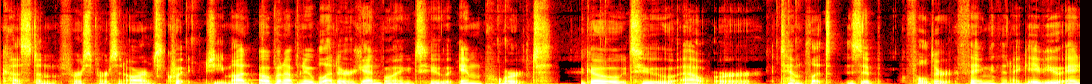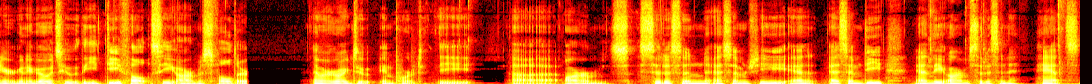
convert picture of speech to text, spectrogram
custom first-person arms. Quit Gmod, open up new Blender again. going to import, go to our template zip folder thing that I gave you, and you're going to go to the default C arms folder, and we're going to import the uh, ARMS Citizen SMG and SMD and the ARMS Citizen hands,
